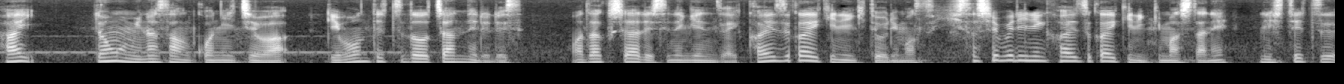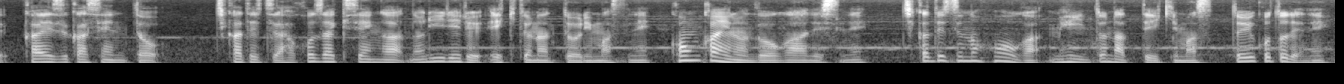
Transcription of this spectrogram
はい。どうも皆さんこんにちは。リボン鉄道チャンネルです。私はですね現在貝塚駅に来ております。久しぶりに貝塚駅に来ましたね。西鉄貝塚線と地下鉄箱崎線が乗り入れる駅となっておりますね。今回の動画はですね地下鉄の方がメインとなっていきます。ということでね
